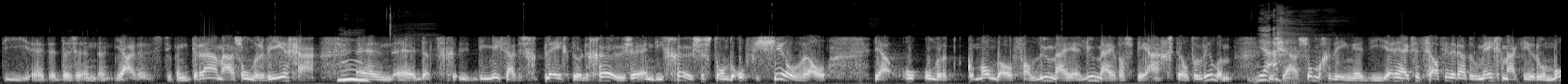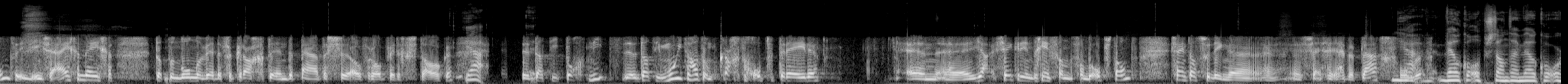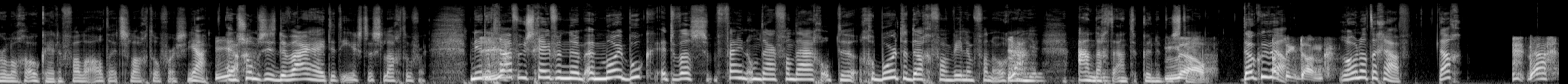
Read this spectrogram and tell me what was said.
Die, dat, is een, een- ja, dat is natuurlijk een drama zonder weerga. Hmm. En eh, dat, die misdaad is gepleegd door de geuzen. En die geuzen stonden officieel wel ja, onder het commando van Lumey. En Lumey was weer aangesteld door Willem. Ja. Dus ja, sommige dingen die... En hij heeft het zelf inderdaad ook meegemaakt in Roermond, in, in zijn eigen leger. Dat de nonnen werden verkracht en de paters eh, overhoop werden gestoken. Ja. Eh, Dat hij toch niet... Dat hij moeite had om krachtig op te treden. En eh, ja, zeker in het begin van, van de opstand zijn dat soort dingen eh, zijn- hebben plaatsgevonden. Ja, welke opstand en welke oorlog ook. Hè. Er vallen altijd slachtoffers. Ja. Ja. En soms is de waarheid het eerste slachtoffer. Meneer De Ja. Graaf, u schreef een, eh, een mooi boek. Het was fijn om daar vandaag op de geboortedag van Willem van Oranje aandacht aan te kunnen besteden. Nou, Dank u wel. Hartelijk dank. Ronald de Graaf. Dag. Dag.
